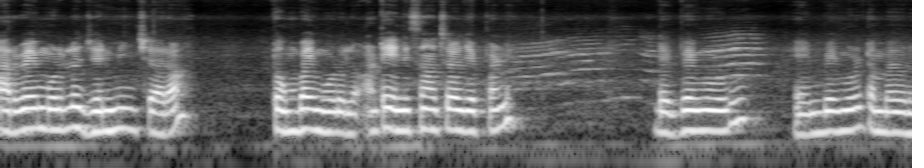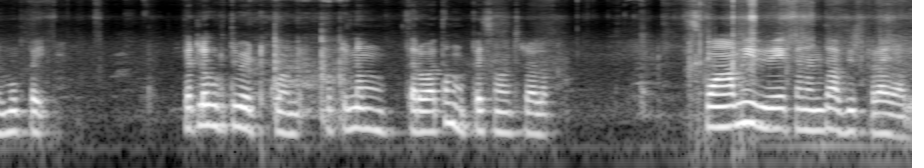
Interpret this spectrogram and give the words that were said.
అరవై మూడులో జన్మించారా? తొంభై మూడులో. అంటే ఎన్ని సంవత్సరాలు చెప్పండి? డెబ్బై మూడు ఎనభై మూడు తొంభై మూడు ముప్పై. ఎట్లా గుర్తుపెట్టుకోండి. పుట్టిన తర్వాత ముప్పై సంవత్సరాలకు స్వామి వివేకానంద అభిప్రాయాలు.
